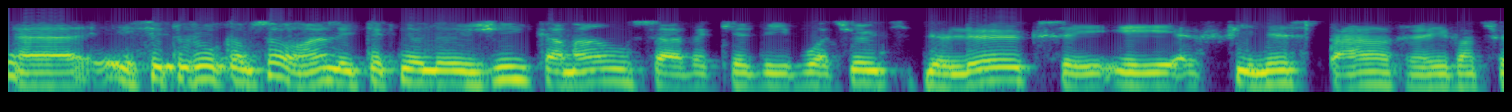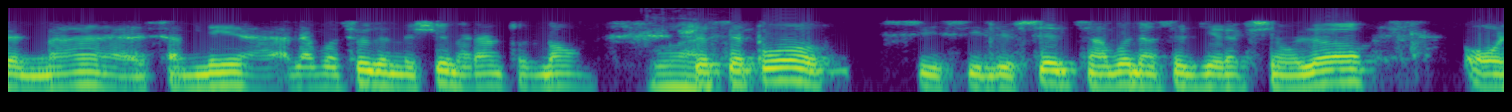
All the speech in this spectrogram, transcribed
Euh, et c'est toujours comme ça. Hein? Les technologies commencent avec des voitures de luxe et, finissent par euh, éventuellement euh, s'amener à la voiture de monsieur et madame tout le monde. Je ne sais pas si, si Lucide s'en va dans cette direction-là. On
